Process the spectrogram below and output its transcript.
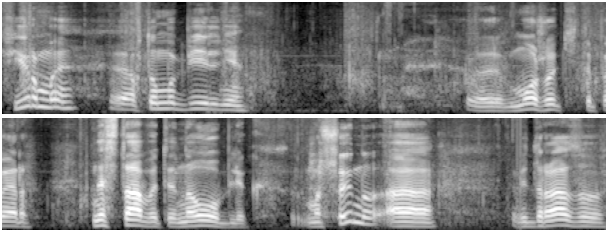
Фірми автомобільні можуть тепер не ставити на облік машину, а відразу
